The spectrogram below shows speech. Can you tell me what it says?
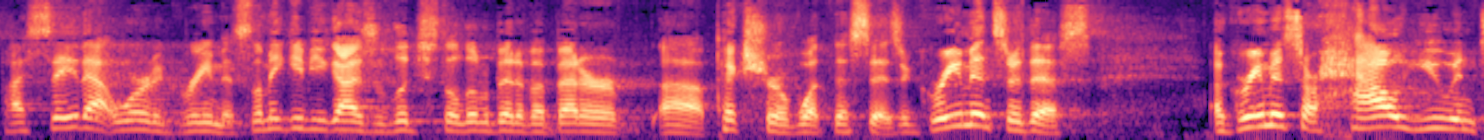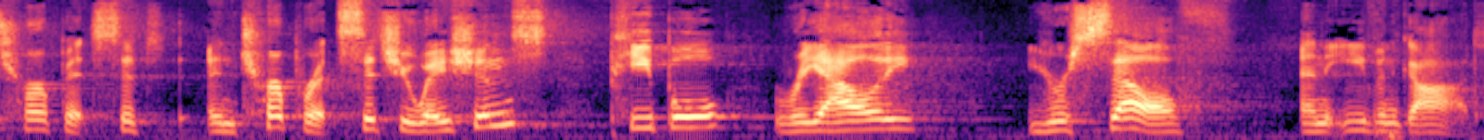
If I say that word agreements, let me give you guys just a little bit of a better uh, picture of what this is. Agreements are this agreements are how you interpret, sit, interpret situations, people, reality, yourself, and even God.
